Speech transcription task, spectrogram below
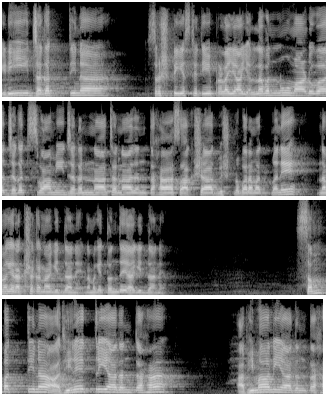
ಇಡೀ ಜಗತ್ತಿನ ಸೃಷ್ಟಿ ಸ್ಥಿತಿ ಪ್ರಳಯ ಎಲ್ಲವನ್ನೂ ಮಾಡುವ ಜಗತ್ಸ್ವಾಮಿ ಜಗನ್ನಾಥನಾದಂತಹ ಸಾಕ್ಷಾತ್ ವಿಷ್ಣು ಪರಮಾತ್ಮನೇ ನಮಗೆ ರಕ್ಷಕನಾಗಿದ್ದಾನೆ, ನಮಗೆ ತಂದೆಯಾಗಿದ್ದಾನೆ. ಸಂಪತ್ತಿನ ಅಧಿನೇತ್ರಿಯಾದಂತಹ, ಅಭಿಮಾನಿಯಾದಂತಹ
